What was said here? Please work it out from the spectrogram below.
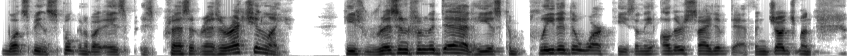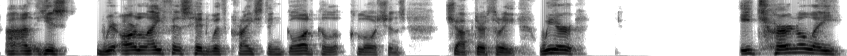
what's being spoken about is his present resurrection life. He's risen from the dead. He has completed the work. He's on the other side of death and judgment. And he's where our life is hid with Christ in God, Colossians chapter 3. We are eternally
